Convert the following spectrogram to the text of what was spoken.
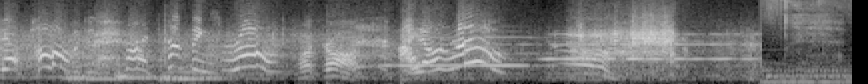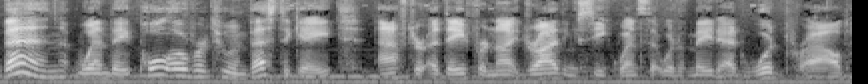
Phil, pull over to the side. Something's wrong. What's wrong? I don't know. Then, when they pull over to investigate, after a day for night driving sequence that would have made Ed Wood proud,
